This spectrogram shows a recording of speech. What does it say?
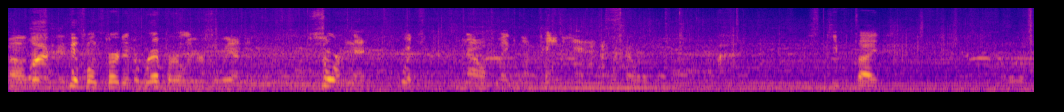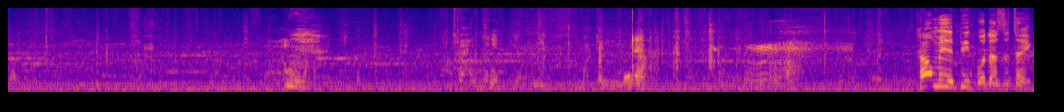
Uh, this, this one started to rip earlier, so we had to shorten it, which now it's making a pain in the ass. Just keep it tight. I can't get any fucking more. How many people does it take?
